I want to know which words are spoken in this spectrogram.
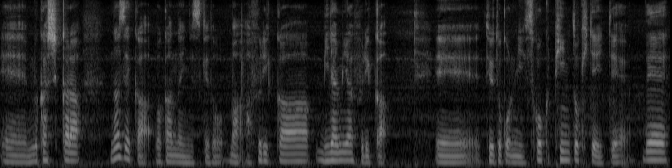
えー、昔からなぜか分かんないんですけど、まあ、アフリカ南アフリカ、えー、っていうところにすごくピンときていてで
